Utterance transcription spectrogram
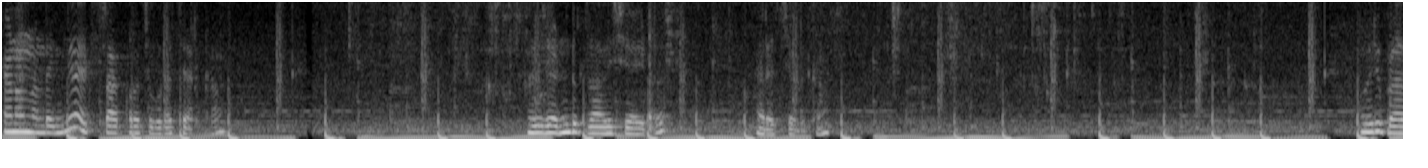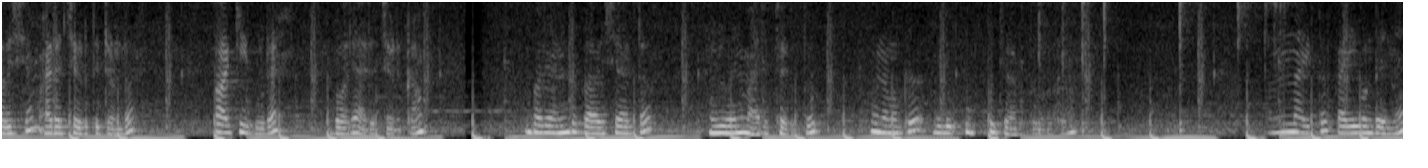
വേണമെന്നുണ്ടെങ്കിൽ എക്സ്ട്രാ കുറച്ചുകൂടെ ചേർക്കാം. ഒരു രണ്ട് പ്രാവശ്യമായിട്ട് അരച്ചെടുക്കാം. ഒരു പ്രാവശ്യം അരച്ചെടുത്തിട്ടുണ്ട്. ബാക്കി കൂടെ ഇതുപോലെ അരച്ചെടുക്കാം. ഇപ്പോൾ രണ്ട് പ്രാവശ്യമായിട്ട് മുഴുവനും അരച്ചെടുത്തു. ഇനി നമുക്ക് ഇതിൽ ഉപ്പ് ചേർത്ത് കൊടുക്കാം. നന്നായിട്ട് കൈ കൊണ്ട് തന്നെ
